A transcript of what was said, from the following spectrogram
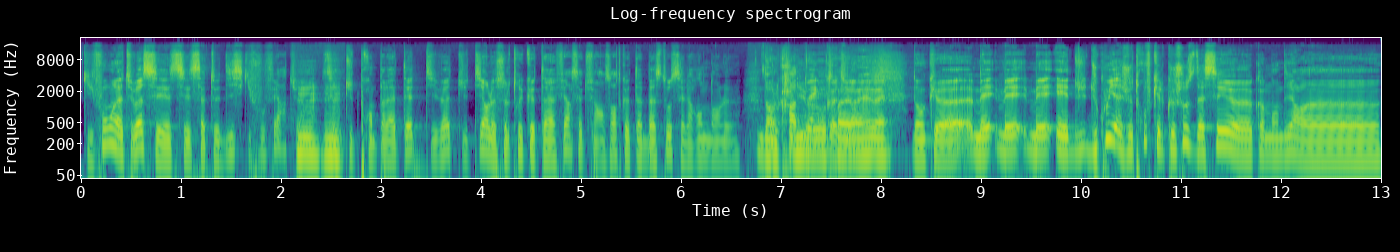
qu'ils font là, tu vois, c'est c'est ça te dit ce qu'il faut faire, tu vois. Mm, C'est- mm. Tu te prends pas la tête, tu vas, tu tires. Le seul truc que t'as à faire, c'est de faire en sorte que ta bastos elle rentre dans le dans le crâne de l'autre. ouais, vois. ouais, ouais. Donc, euh, mais, mais, mais, et du, du coup, il y a, je trouve quelque chose d'assez, euh, comment dire, euh,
